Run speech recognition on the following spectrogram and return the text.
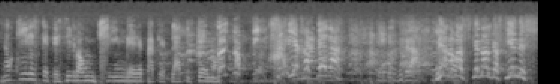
¿No quieres que te sirva un chingere para que platiquemos? ¡Ay, no, pinche vieja peda! Desgraciado. Mira nada más qué nalgas tienes.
